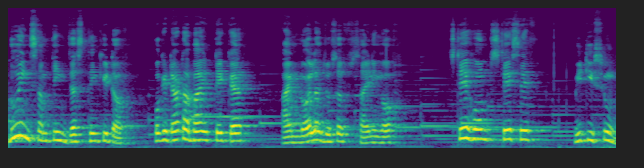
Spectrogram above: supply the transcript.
doing something just think it of okay tata bye take care I am Loyola Joseph signing off stay home stay safe meet you soon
